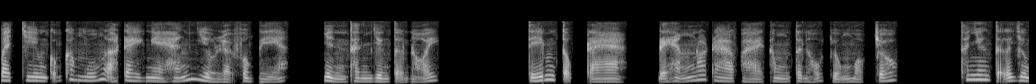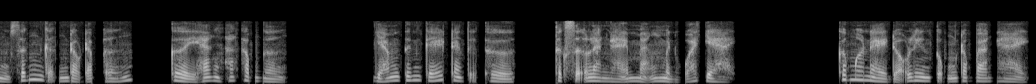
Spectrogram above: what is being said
Bà chim cũng không muốn ở đây nghe hắn nhiều lời vô nghĩa, nhìn thanh dương tự nói. Tiếp tục ra, để hắn nói ra vài thông tin hữu dụng một chút. Thanh dương tử dùng sấn gận đầu đáp ứng, cười hắn hắn không ngừng. Giảm tính kế trang tự thừa, thật sự là ngại mặn mình quá dài. Cơn mưa này đổ liên tục trong ba ngày,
